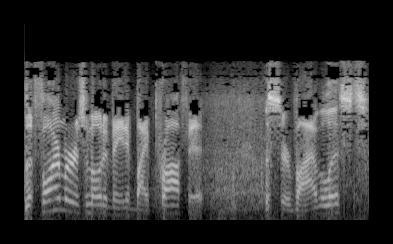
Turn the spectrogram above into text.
The farmer is motivated by profit. The survivalist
